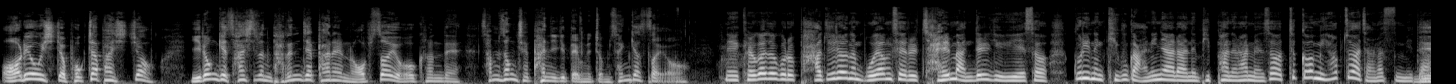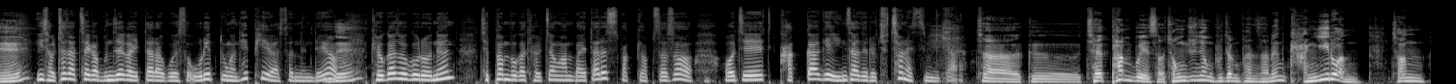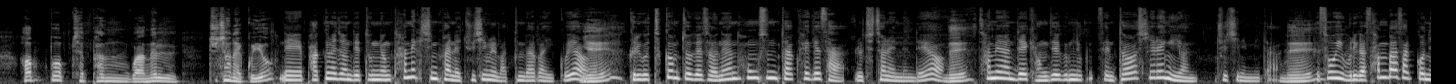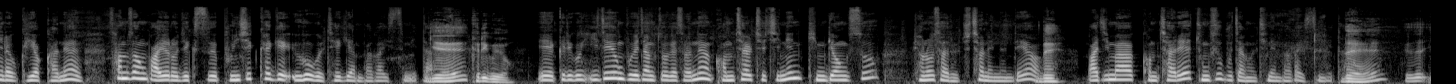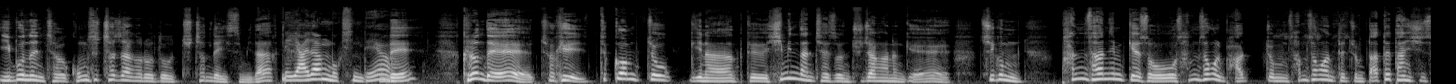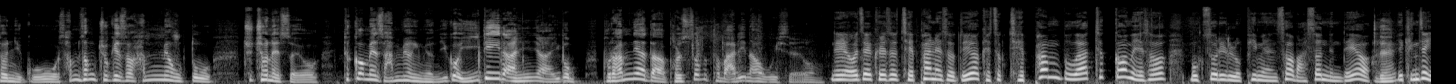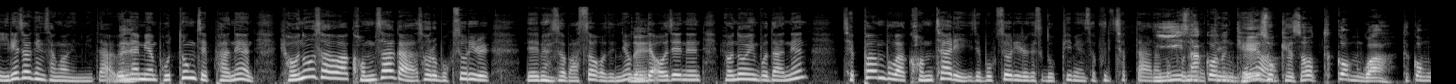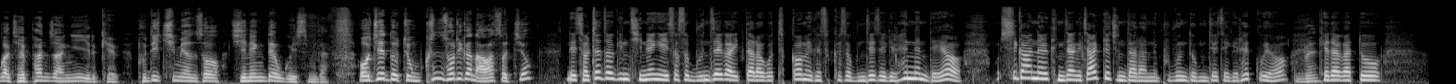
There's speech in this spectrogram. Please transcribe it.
어려우시죠? 복잡하시죠? 이런 게 사실은 다른 재판에는 없어요. 그런데 삼성 재판이기 때문에 좀 생겼어요. 네, 결과적으로 봐주려는 모양새를 잘 만들기 위해서 꾸리는 기구가 아니냐라는 비판을 하면서 특검이 협조하지 않았습니다. 네. 이 절차 자체가 문제가 있다라고 해서 오랫동안 회피해 왔었는데요. 네. 결과적으로는 재판부가 결정한 바에 따를 수밖에 없어서 어제 각각의 인사들을 추천했습니다. 자, 그 재판부에서 정준영 부장판사는 강일원 전 헌법재판관을 추천했고요. 네, 박근혜 전 대통령 탄핵 심판에 주심을 맡은 바가 있고요. 예. 그리고 특검 쪽에서는 홍순탁 회계사를 추천했는데요. 네. 참여연대 경제금융센터 실행위원 출신입니다. 네. 소위 우리가 삼바 사건이라고 기억하는 삼성 바이오로직스 분식 회계 의혹을 제기한 바가 있습니다. 예, 그리고요. 예, 그리고 이재용 부회장 쪽에서는 검찰 출신인 김경수 변호사를 추천했는데요. 네. 마지막 검찰의 중수부장을 지낸 바가 있습니다. 네. 이분은 저 공수처장으로도 추천돼 있습니다. 네, 야당 몫인데요. 네. 그런데 저기 특검 쪽이나 그 시민단체에서는 주장하는 게 지금 판사님께서 삼성을 봐, 좀 삼성한테 좀 따뜻한 시선이고 삼성 쪽에서 한 명 또 추천했어요. 특검에서 한 명이면 이거 2대1 아니냐. 이거 불합리하다. 벌써부터 말이 나오고 있어요. 네, 어제 그래서 재판에서도요. 계속 재판부와 특검에서 목소리를 높이면서 맞섰는데요. 네. 굉장히 이례적인 상황입니다. 네. 왜냐하면 네. 보통 재판은 변호사와 검사가 서로 목소리를 내면서 맞서거든요. 네. 근데 어제는 변호인보다는 재판부와 검찰이 이제 목소리를 계속 높이면서 부딪혔다라고 이 사건은 계속해서 특검과 특검과 재판장이 이렇게 부딪히면서 진행되고 있습니다. 어제도 좀 큰 소리가 나왔었죠? 네, 절차적인 진행에 있어서 문제가 있다라고 특검이 계속해서 문제 제기를 했는데요. 시간을 굉장히 짧게 준다라는 부분도 문제 제기를 했고요. 네. 게다가 또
